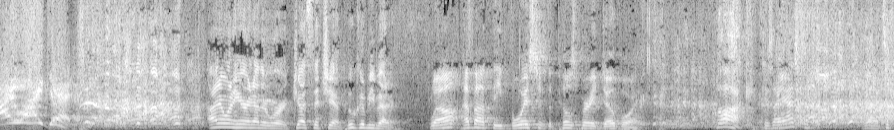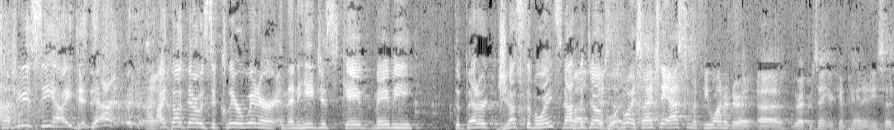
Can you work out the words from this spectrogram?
I like it. I don't want to hear another word. Just the chimp. Who could be better? Well, how about the voice of the Pillsbury Doughboy? Fuck. Because I asked him. Yeah, it's a tough Did you see how he did that? I thought that was the clear winner, and then he just gave maybe the better, just the voice, not well, the just doughboy. the voice. I actually asked him if he wanted to uh, represent your campaign, and he said,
